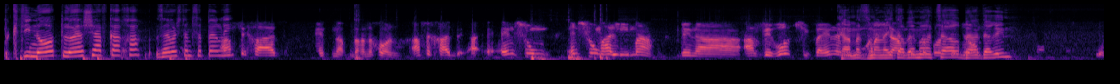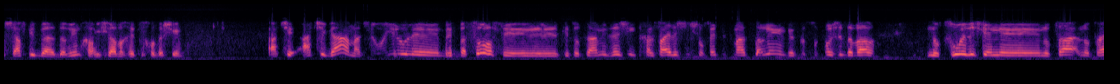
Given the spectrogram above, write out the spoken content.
קטינות, לא ישב ככה? זה מה שאתה מספר לי? אף אחד, נכון, אף אחד, אין שום, אין שום הלימה בין העבירות שבהן... כמה זמן היית במעצר. בהדרים? ישבתי בהדרים חמישה וחצי חודשים. עד, ש, עד שגם, עד שהואילו ל- בסוף, אה, כתוצאה מזה שהתחלפה איזושהי שופטת מעצרים, ובסופו של דבר נוצרו איזשהן, אה, נוצרה, נוצרה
